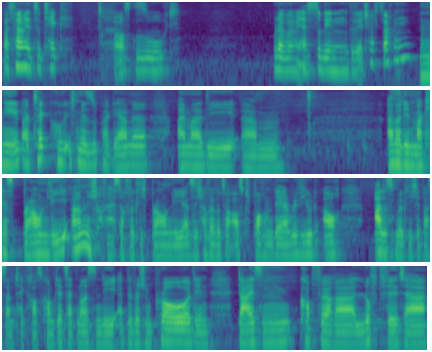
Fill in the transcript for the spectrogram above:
was haben wir zu Tech rausgesucht? Oder wollen wir erst zu den Gesellschaftssachen? Nee, bei Tech gucke ich mir super gerne einmal die. Ähm, einmal den Marquez Brownlee an. Ich hoffe, er ist auch wirklich Brownlee. Also ich hoffe, er wird so ausgesprochen. Der reviewt auch alles Mögliche, was an Tech rauskommt. Jetzt seit neuestem die Apple Vision Pro, den Dyson Kopfhörer, Luftfilter,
